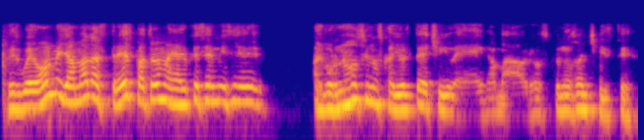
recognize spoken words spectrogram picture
Pues, huevón, me llama a las 3, 4 de la mañana, yo qué sé, me dice, Albornoz se nos cayó el techo y venga, Mauro, esto no son chistes.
